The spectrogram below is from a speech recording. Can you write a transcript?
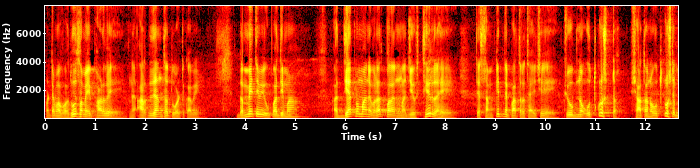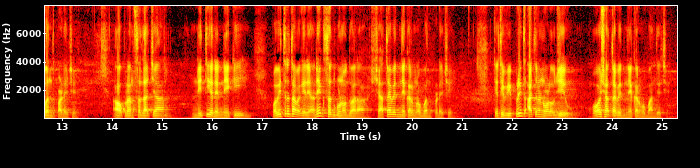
પણ તેમાં વધુ સમય ફાળવે અને આર્તધ્યાન થતું અટકાવે. ગમે તેવી ઉપાધિમાં અધ્યાત્મમાં અને વ્રત પાલનમાં જીવ સ્થિર રહે, તે સંકિતને પાત્ર થાય છે. શુભનો ઉત્કૃષ્ટ શાતાનો ઉત્કૃષ્ટ બંધ પાડે છે. આ ઉપરાંત સદાચાર, નીતિ અને નેકી, પવિત્રતા વગેરે અનેક સદ્ગુણો દ્વારા શાતાવેદ્ય કર્મનો બંધ પડે છે. તેથી વિપરીત આચરણવાળો જીવ અશાતાવેદને કર્મ બાંધે છે.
